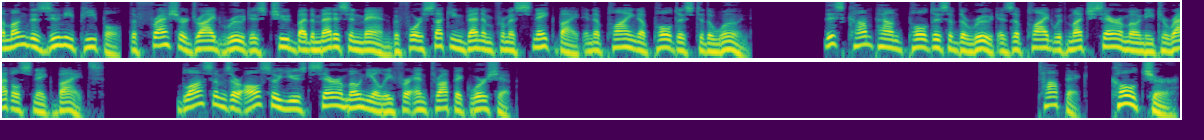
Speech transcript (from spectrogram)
Among the Zuni people, the fresh or dried root is chewed by the medicine man before sucking venom from a snakebite and applying a poultice to the wound. This compound poultice of the root is applied with much ceremony to rattlesnake bites. Blossoms are also used ceremonially for anthropic worship. Culture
